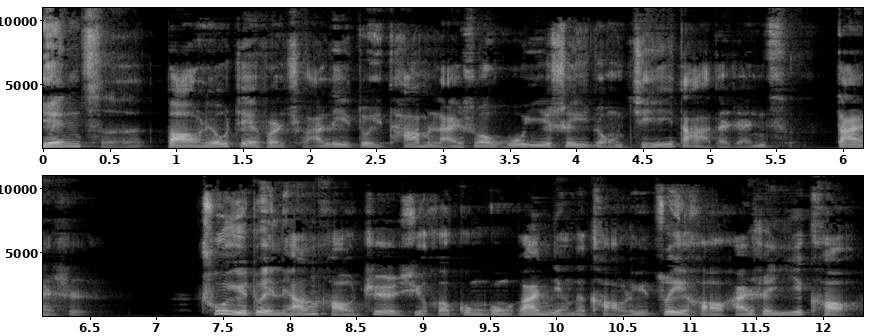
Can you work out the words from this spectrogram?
因此，保留这份权利对他们来说无疑是一种极大的仁慈。但是，出于对良好秩序和公共安宁的考虑，最好还是依靠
